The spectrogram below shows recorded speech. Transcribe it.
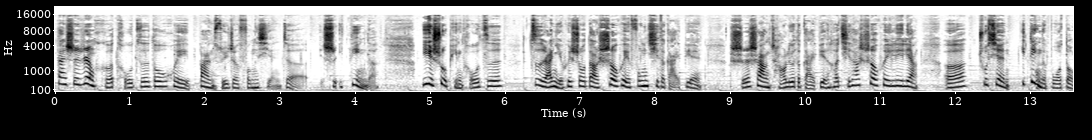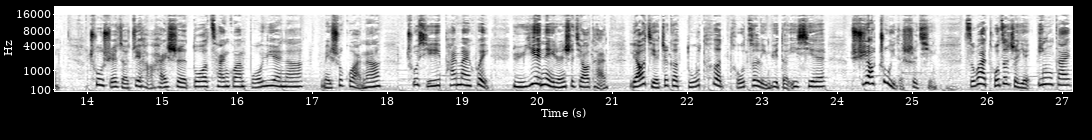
但是任何投资都会伴随着风险，这是一定的。艺术品投资自然也会受到社会风气的改变、时尚潮流的改变和其他社会力量而出现一定的波动。初学者最好还是多参观博物院呐、美术馆呐，出席拍卖会，与业内人士交谈，了解这个独特投资领域的一些需要注意的事情。此外，投资者也应该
